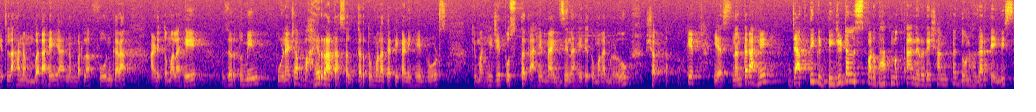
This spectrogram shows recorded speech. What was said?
इथला हा नंबर आहे. या नंबरला फोन करा आणि तुम्हाला हे जर तुम्ही पुण्याच्या बाहेर राहत असाल तर तुम्हाला त्या ठिकाणी हे नोट्स किंवा हे जे पुस्तक आहे मॅगझिन आहे ते तुम्हाला मिळू शकतं. ओके येस नंतर आहे जागतिक डिजिटल स्पर्धात्मकता निर्देशांक दोन हजार तेवीस.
